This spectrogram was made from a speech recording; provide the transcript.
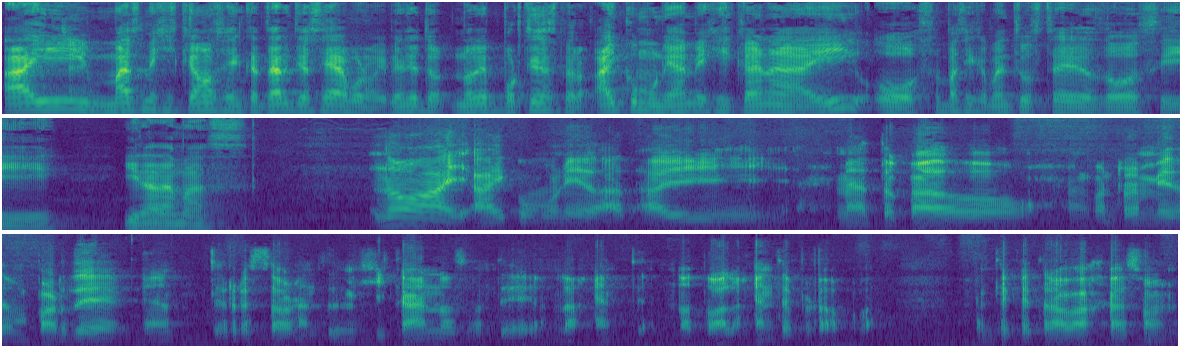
¿Hay sí. más mexicanos en Qatar, ya sea, bueno, evidentemente no deportistas, pero ¿hay comunidad mexicana ahí o son básicamente ustedes dos y, y nada más? No, hay, hay comunidad. Hay, me ha tocado encontrarme de un par de, restaurantes mexicanos donde la gente, no toda la gente, pero gente que trabaja son,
